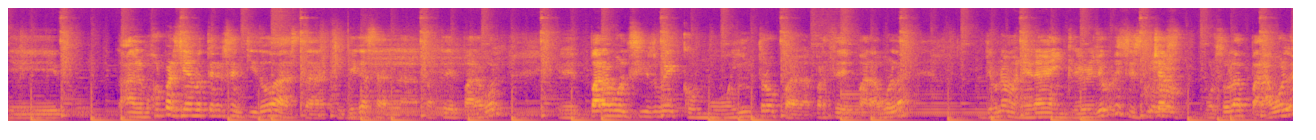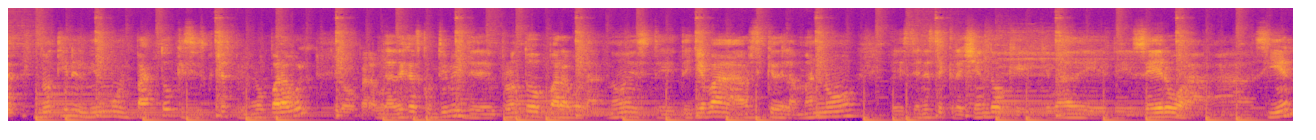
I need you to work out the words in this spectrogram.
eh, a lo mejor parecía no tener sentido hasta que llegas a la parte de Parabol. Eh, Parabol sirve como intro para la parte de Parábola de una manera increíble. Yo creo que si escuchas por sola Parábola no tiene el mismo impacto que si escuchas primero Parabol para la dejas continua y de pronto parábola, ¿no? Este, te lleva ahora sí que de la mano este, en este creciendo que, que va de, de 0 a, a 100.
